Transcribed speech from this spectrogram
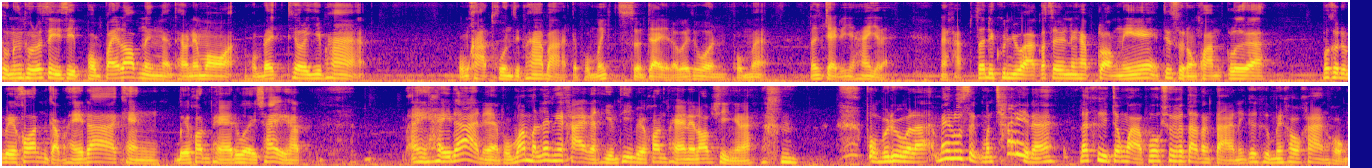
ถุงหนึ่งถุงละสี่สิบผมไปรอบหนึ่งอะแถวในมอผมได้เที่ยวละยี่ห้า ผมขาดทุนสิบห้าบาท แต่ผมไม่สนใจแล้วเว้ยทุกคน ผมอะตั้งใจที่จะให้อยู่แหละนะครับสวัสดีคุณยูอาร์ก็เซนนะครับ กล่องนี้ที่สุดของความเกลือเมื่อคืนดูเบคอนกับไฮด้าแข่งเบคอนแพ้ด้วยใช่ครับ ไอไฮด้าเนี่ย ผมว่ามันเล่นคล้ายๆกับทีมที่เบคอนแพ้ในรอบชิงนะผมไปดูมาแล้วแม่รู้สึกมันใช่นะแล้วคือจังหวะพวกช่วยชะตาต่าง ๆ นี่ก็คือไม่เข้าข้างของ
